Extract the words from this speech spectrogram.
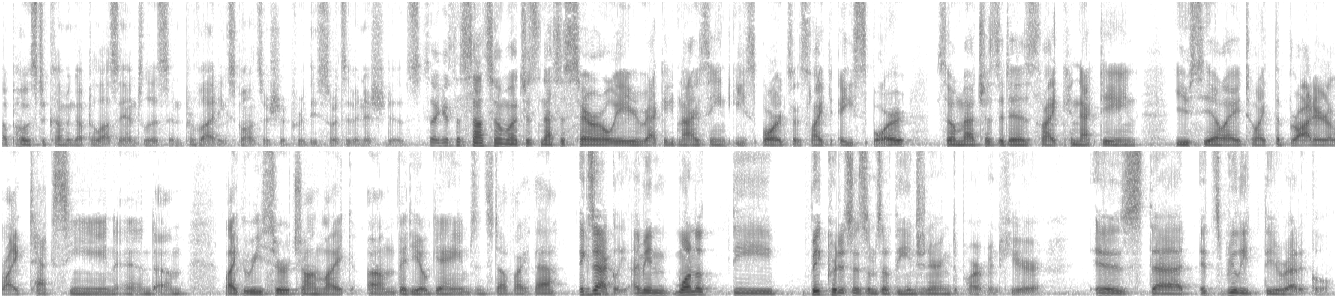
opposed to coming up to Los Angeles and providing sponsorship for these sorts of initiatives. So I guess it's not so much as necessarily recognizing esports as like a sport, so much as it is like connecting UCLA to like the broader like tech scene and um, like research on like um, video games and stuff like that. Exactly. I mean, one of the big criticisms of the engineering department here is that it's really theoretical.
